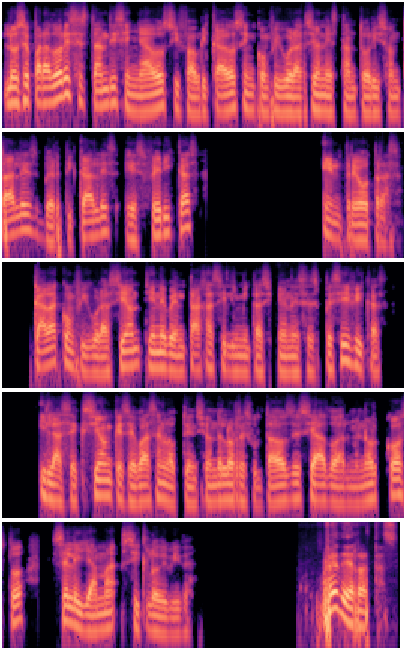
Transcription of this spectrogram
Los separadores están diseñados y fabricados en configuraciones tanto horizontales, verticales, esféricas, entre otras. Cada configuración tiene ventajas y limitaciones específicas, y la sección que se basa en la obtención de los resultados deseados al menor costo se le llama ciclo de vida. Fe de ratas.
